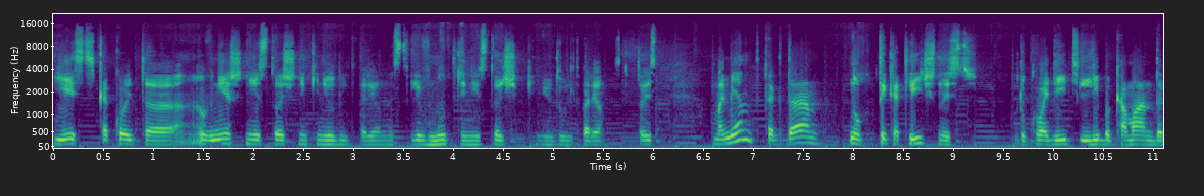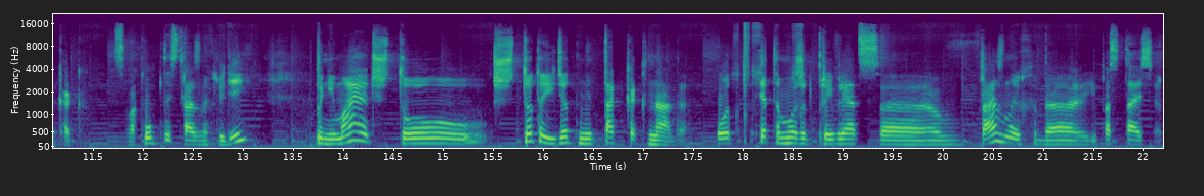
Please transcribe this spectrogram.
есть какой-то внешний источник неудовлетворенности или внутренний источник неудовлетворенности. То есть момент, когда ну, ты как личность, руководитель, либо команда как совокупность разных людей понимают, что что-то идет не так, как надо. Вот это может проявляться в разных да, ипостасях,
